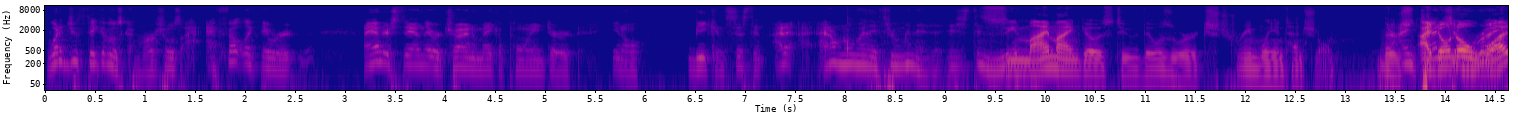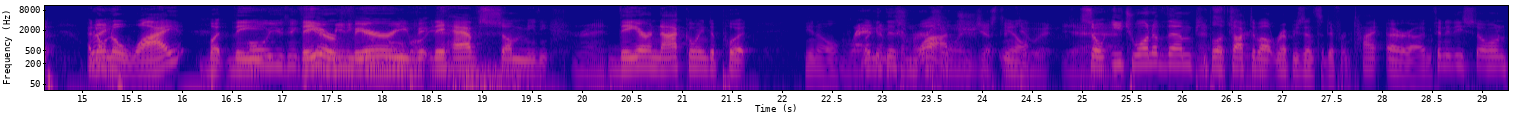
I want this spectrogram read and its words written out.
What did you think of those commercials? I, I felt like they were. I understand they were trying to make a point, or you know, be consistent. I, I, I don't know why they threw him in there. They just didn't. See, my mind goes to those were extremely intentional. There's I don't know right. what. I Right. don't know why, but they Oh, they they are very they yet. have some meaning. right. They are not going to put, you know, Random look at this watch, and just to you know. do it. Yeah. So each one of them, people That's have talked true. about represents a different time or uh, Infinity Stone.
